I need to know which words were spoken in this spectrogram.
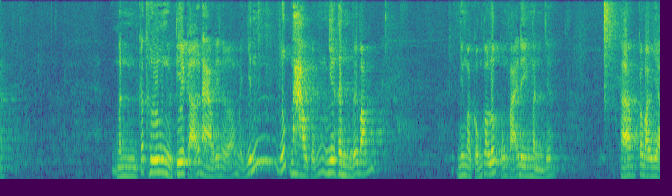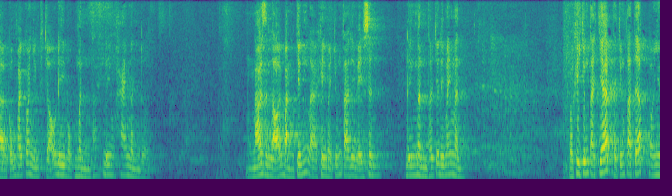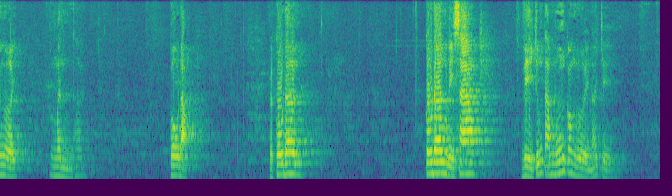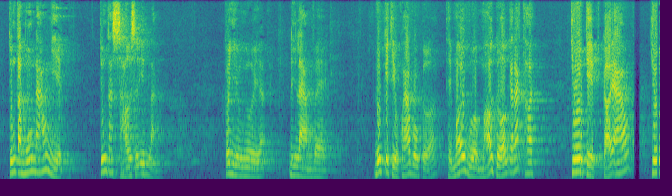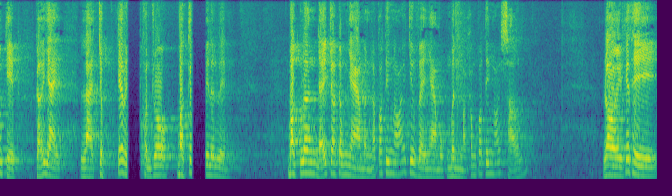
Mình có thương người kia cỡ nào đi nữa, mà dính lúc nào cũng như hình với bóng. Nhưng mà cũng có lúc cũng phải đi mình chứ. Phải không? Có bao giờ cũng phải có những chỗ đi một mình thôi, đi không hai mình được. Nói xin lỗi bằng chứng là khi mà chúng ta đi vệ sinh, đi mình thôi chứ đi mấy mình và khi chúng ta chết thì chúng ta chết bao nhiêu người? Mình thôi. Cô độc. Rồi cô đơn. Cô đơn vì sao? Vì chúng ta muốn có người nói chuyện. Chúng ta muốn náo nhiệt. Chúng ta sợ sự im lặng. Có nhiều người á, đi làm về đút cái chìa khóa vô cửa thì mới vừa mở cửa cái rắc thôi. Chưa kịp cởi áo chưa kịp cởi giày là chụp cái remote control, bật cái đi lên liền. Bật lên để cho trong nhà mình nó có tiếng nói, chứ về nhà một mình mà không có tiếng nói sợ lắm. Rồi cái thì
